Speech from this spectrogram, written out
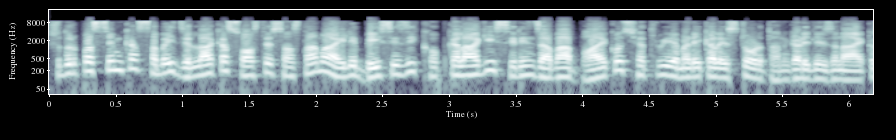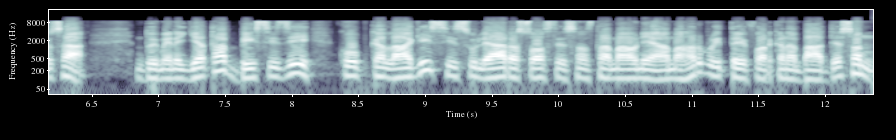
सुदूरपश्चिमका सबै जिल्लाका स्वास्थ्य संस्थामा अहिले बीसीजी खोपका लागि सिरिन्ज अभाव भएको क्षेत्रीय मेडिकल स्टोर धनगढ़ीले जनाएको छ। दुई महिना यता बीसीजी खोपका लागि शिशु ल्याएर स्वास्थ्य संस्थामा आउने आमाहरू रित्तै फर्कन बाध्य छन्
